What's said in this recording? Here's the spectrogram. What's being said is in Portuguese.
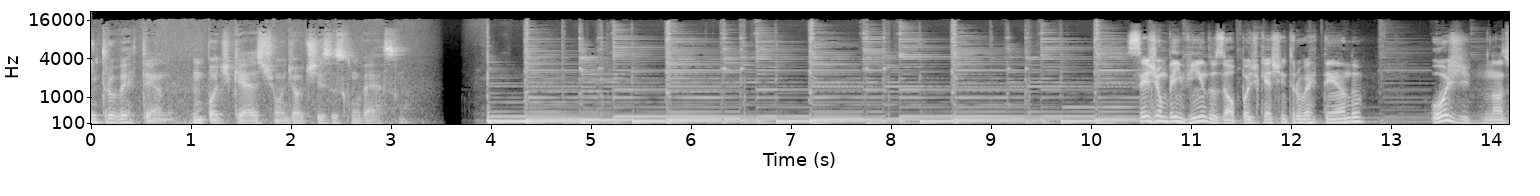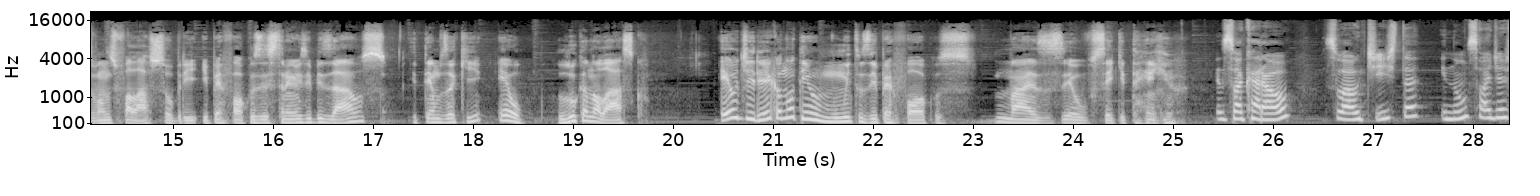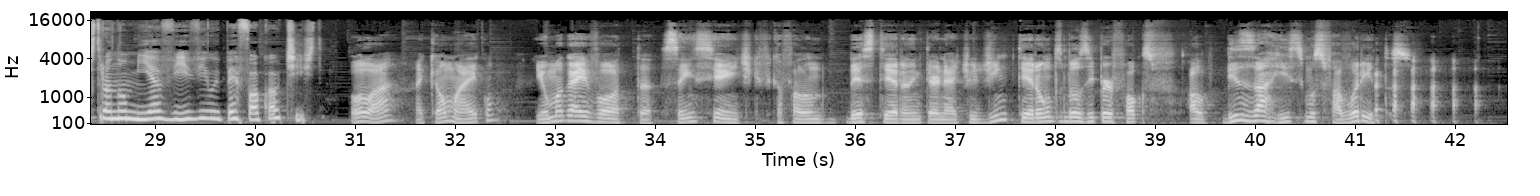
Introvertendo, um podcast onde autistas conversam. Sejam bem-vindos ao podcast Introvertendo. Hoje nós vamos falar sobre hiperfocos estranhos e bizarros e temos aqui eu, Luca Nolasco. Eu diria que eu não tenho muitos hiperfocos, mas eu sei que tenho. Eu sou a Carol, sou autista e não só de astronomia vive o hiperfoco autista. Olá, aqui é o Maicon. E uma gaivota senciente que fica falando besteira na internet o dia inteiro é um dos meus hiperfocos bizarríssimos favoritos.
